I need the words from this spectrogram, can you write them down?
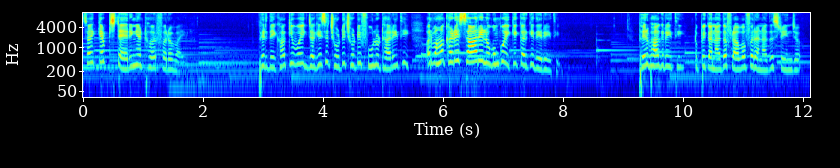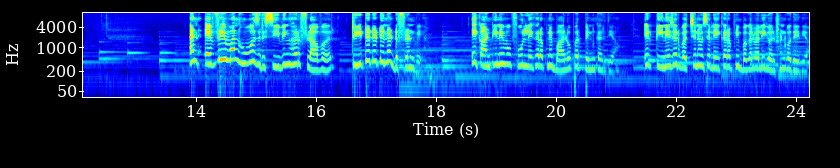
so I kept staring at her for a while फिर देखा कि वो एक जगह से छोटे छोटे फूल उठा रही थी और वहाँ खड़े सारे लोगों को एक एक करके दे रही थी। फिर भाग रही थी to pick another flower for another stranger and every one who was receiving her flower treated it in a different way एक आंटी ने वो फूल लेकर अपने बालों पर पिन कर दिया। एक टीनेजर बच्चे ने उसे लेकर अपनी बगल वाली गर्लफ्रेंड को दे दिया।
